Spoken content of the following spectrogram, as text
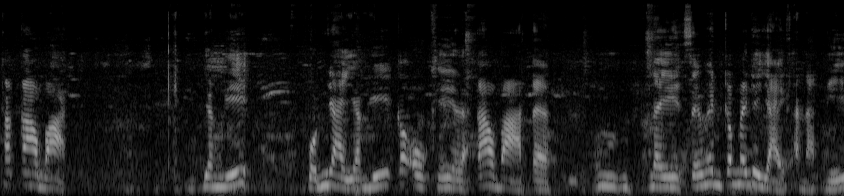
ถ้าเก้าบาท อย่างนี้ ผลใหญ่อย่างนี้ก็โอเคแหละเก้าบาท แต่ในเซเว่นก็ไม่ได้ใหญ่ขนาดนี้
